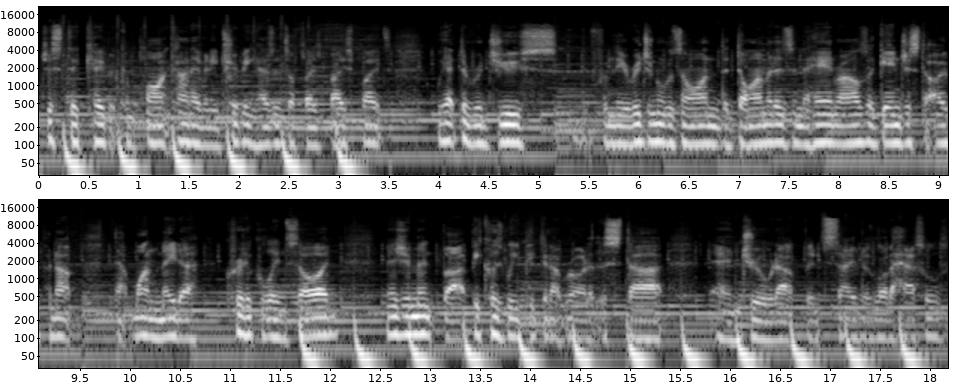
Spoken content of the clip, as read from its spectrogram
just to keep it compliant. Can't have any tripping hazards off those base plates. We had to reduce from the original design the diameters in the handrails again just to open up that one metre critical inside measurement. But because we picked it up right at the start and it up, it saved a lot of hassles.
